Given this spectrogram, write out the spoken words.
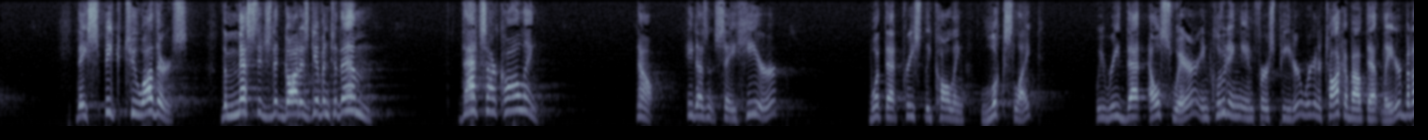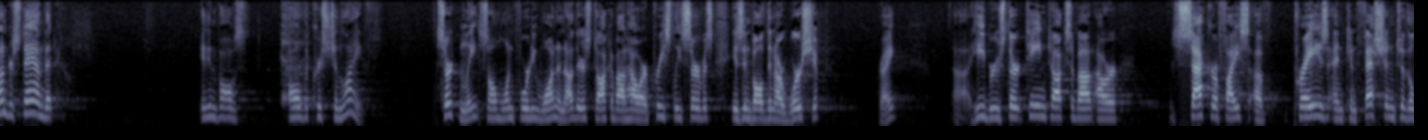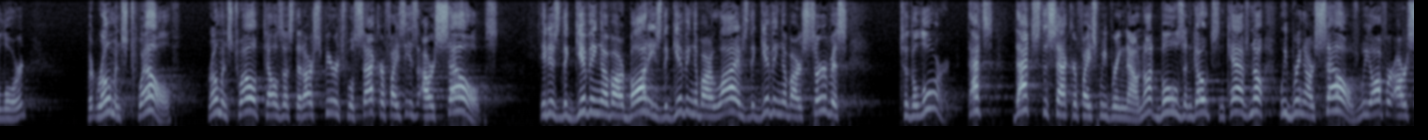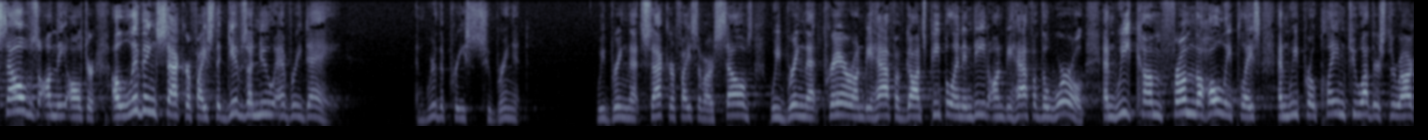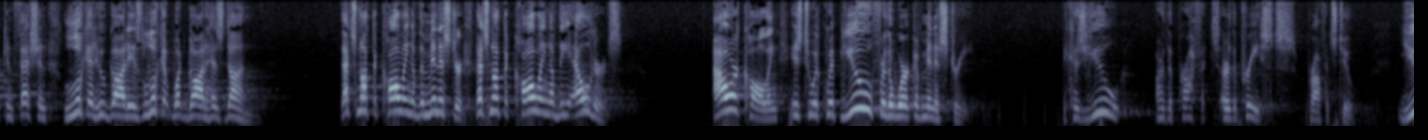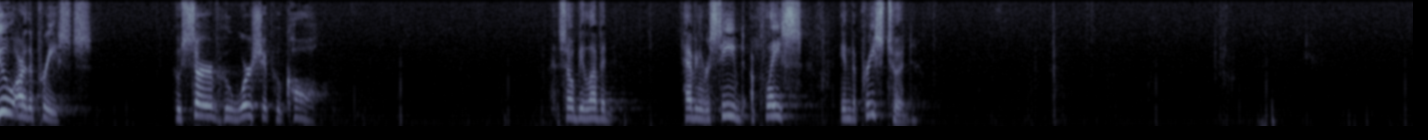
They speak to others the message that God has given to them. That's our calling. Now, he doesn't say here what that priestly calling looks like. We read that elsewhere, including in 1 Peter. We're going to talk about that later, but understand that it involves all the Christian life. Certainly, Psalm 141 and others talk about how our priestly service is involved in our worship, right? Uh, Hebrews 13 talks about our sacrifice of praise and confession to the Lord. But Romans 12, Romans 12 tells us that our spiritual sacrifice is ourselves. It is the giving of our bodies, the giving of our lives, the giving of our service to the Lord. That's, that's the sacrifice we bring now. Not bulls and goats and calves. No, we bring ourselves. We offer ourselves on the altar, a living sacrifice that gives anew every day. And we're the priests who bring it. We bring that sacrifice of ourselves. We bring that prayer on behalf of God's people and indeed on behalf of the world. And we come from the holy place and we proclaim to others through our confession look at who God is, look at what God has done. That's not the calling of the minister, that's not the calling of the elders. Our calling is to equip you for the work of ministry because you are the prophets, or the priests, prophets too. You are the priests who serve, who worship, who call. And so, beloved, having received a place in the priesthood,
